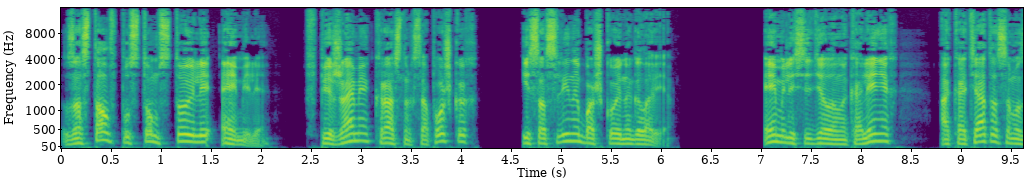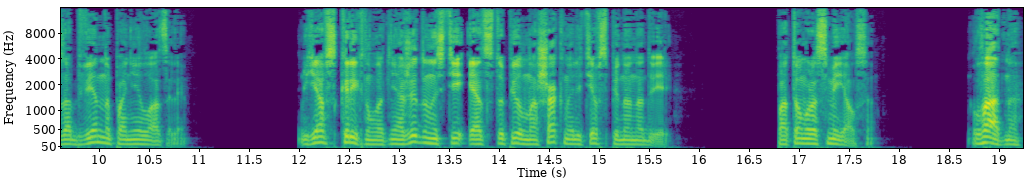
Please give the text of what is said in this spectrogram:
застал в пустом стойле Эмили, в пижаме, красных сапожках и со слиной башкой на голове. Эмили сидела на коленях, а котята самозабвенно по ней лазали. Я вскрикнул от неожиданности и отступил на шаг, налетев спиной на дверь. Потом рассмеялся. «Ладно,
